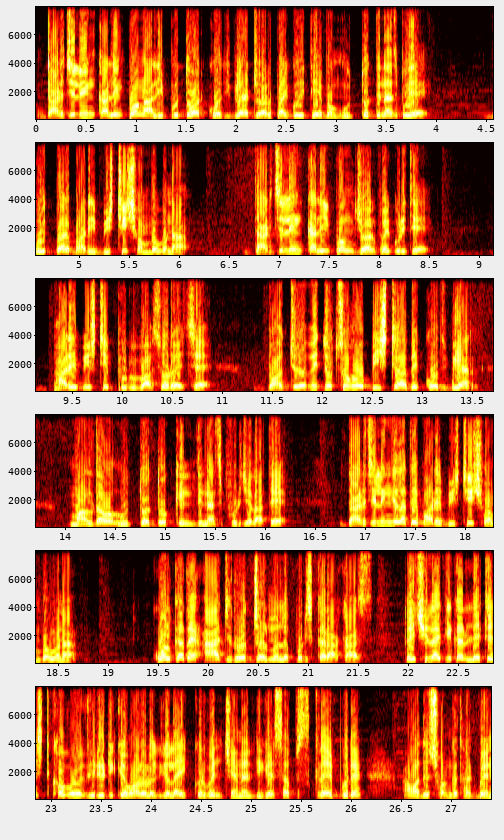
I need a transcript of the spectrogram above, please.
দার্জিলিং, কালিম্পং, আলিপুরদুয়ার, কোচবিহার, জলপাইগুড়িতে এবং উত্তর দিনাজপুরে বুধবার ভারী বৃষ্টির সম্ভাবনা। দার্জিলিং, কালিম্পং, জলপাইগুড়িতে ভারী বৃষ্টির পূর্বাভাসও রয়েছে। বজ্রবিদ্যুৎ সহ বৃষ্টি হবে কোচবিহার মালদহ উত্তর দক্ষিণ দিনাজপুর জেলাতে। দার্জিলিং জেলাতে ভারী বৃষ্টির সম্ভাবনা। কলকাতায় আজ রোদ ঝলমলে পরিষ্কার আকাশ। তো এই ছিল আজকের লেটেস্ট খবর। ভিডিওটিকে ভালো লাগলে লাইক করবেন চ্যানেলটিকে সাবস্ক্রাইব করে আমাদের সঙ্গে থাকবেন।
